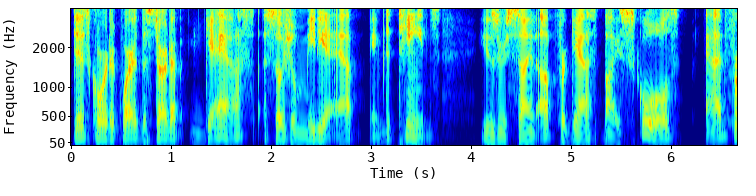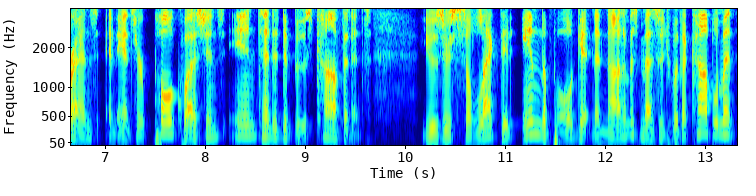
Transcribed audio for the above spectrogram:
Discord acquired the startup Gas, a social media app aimed at teens. Users sign up for Gas by schools, add friends, and answer poll questions intended to boost confidence. Users selected in the poll get an anonymous message with a compliment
